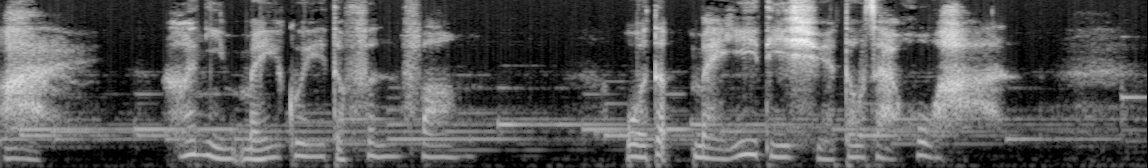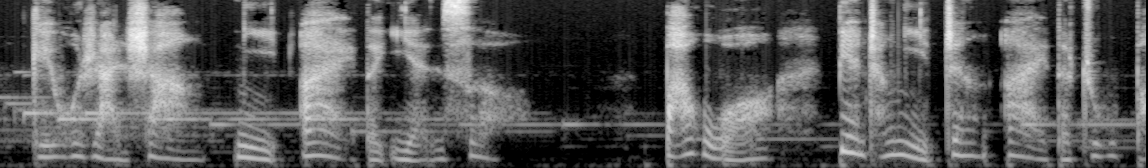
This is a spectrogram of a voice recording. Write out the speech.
爱和你玫瑰的芬芳。我的每一滴血都在呼喊，给我染上你爱的颜色，把我变成你真爱的珠宝，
